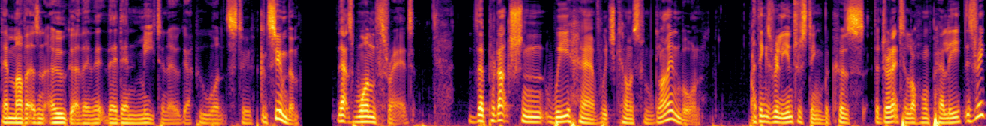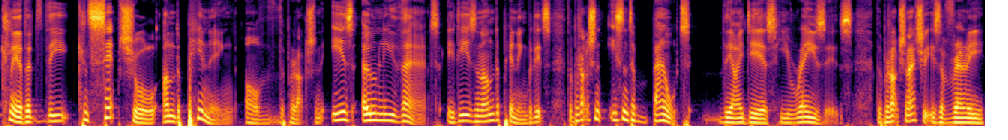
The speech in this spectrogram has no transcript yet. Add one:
their mother as an ogre, they, they then meet an ogre who wants to consume them. That's one thread the production we have, which comes from Glyndebourne, I think is really interesting because the director Laurent Pelly is very clear that the conceptual underpinning of the production is only that. It is an underpinning, but it's the production isn't about the ideas he raises. The production actually is a very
